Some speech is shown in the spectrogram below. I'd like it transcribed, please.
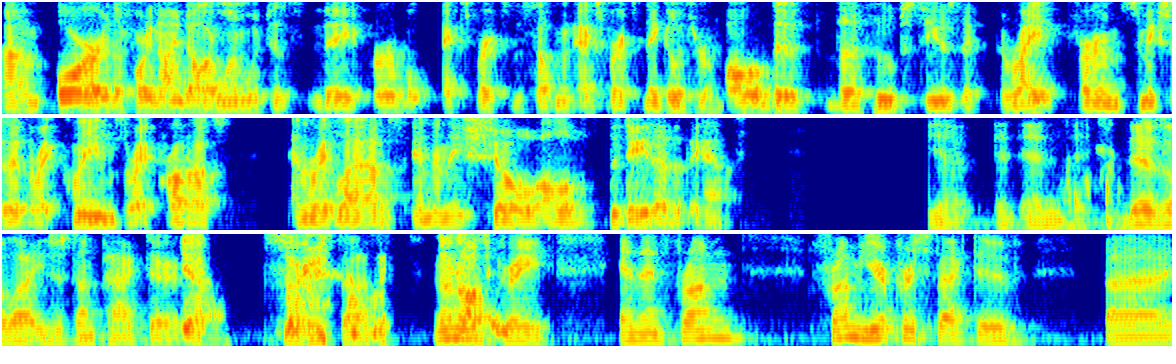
Um, or the $49 one, which is the herbal experts, the supplement experts, and they go through all of the, the hoops to use the, the right firms to make sure they have the right claims, the right products, and the right labs, and then they show all of the data that they have. Yeah, and, and there's a lot you just unpacked there. Yeah, sorry. stuff. No, no, it's great. And then from from your perspective, uh,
